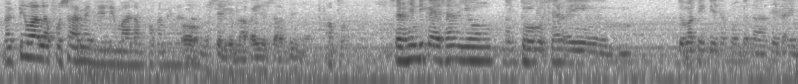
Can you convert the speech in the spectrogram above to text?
Nagtiwala po sa amin, lilima lang po kami na O, doon. kasi lima kayo sabi niyo. Opo. Sir, hindi kaya sir yung nagturo sir ay um, dumating din sa punto na sila ay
